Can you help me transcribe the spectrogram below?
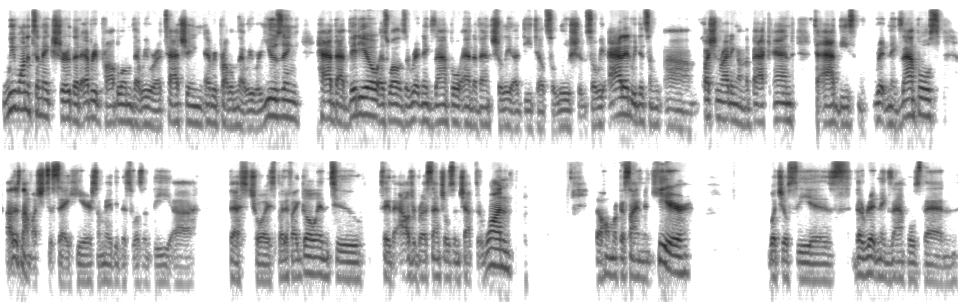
we wanted to make sure that every problem that we were attaching, every problem that we were using had that video as well as a written example and eventually a detailed solution. So we added, we did some um, question writing on the back end to add these written examples. Uh, there's not much to say here, so maybe this wasn't the uh, best choice. But if I go into, say, the algebra essentials in chapter one, the homework assignment here, what you'll see is the written examples then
